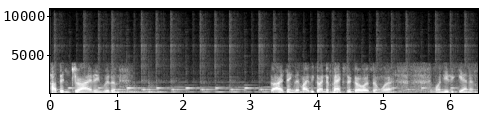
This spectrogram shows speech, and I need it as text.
I've been driving with him. I think they might be going to Mexico or somewhere. I want you to get him.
